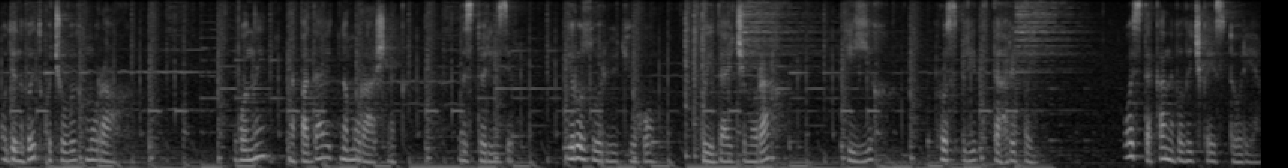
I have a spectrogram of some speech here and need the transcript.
один вид кочових мурах. Вони нападають на мурашник листорізів і розорюють його, поїдаючи мурах і їх розплід та гриби. Ось така невеличка історія.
